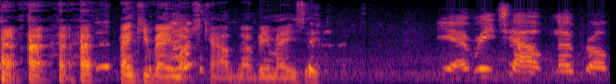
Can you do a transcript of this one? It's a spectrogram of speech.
Thank you very much, Carol. That'd be amazing. Yeah, reach out, no probs.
